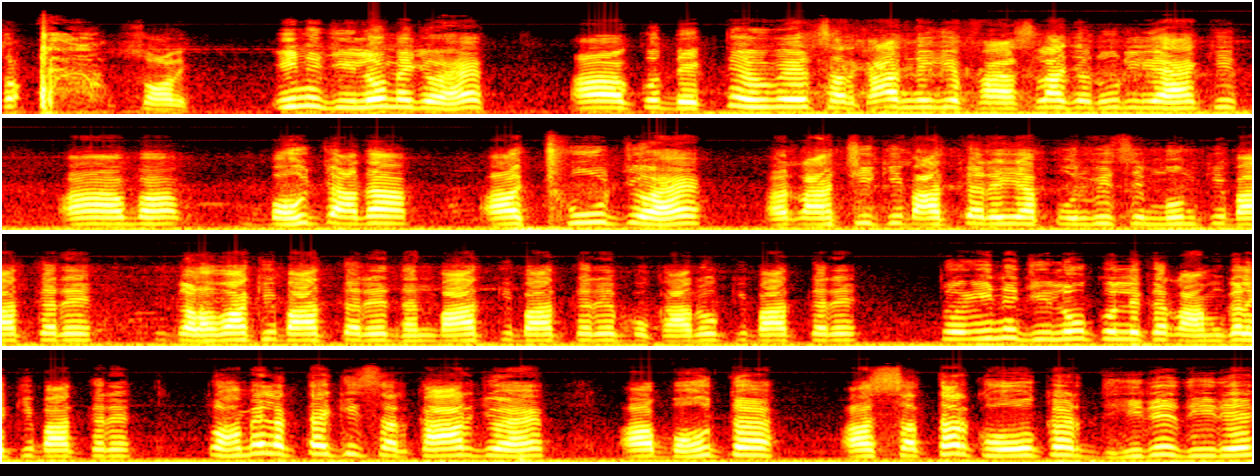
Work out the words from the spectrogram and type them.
तो सॉरी इन जिलों में जो है आ, को देखते हुए सरकार ने ये फैसला ज़रूर लिया है कि आ, बहुत ज़्यादा छूट जो है रांची की बात करें या पूर्वी सिंहभूम की बात करें गढ़वा की बात करें धनबाद की बात करें बोकारो की बात करें तो इन जिलों को लेकर रामगढ़ की बात करें तो हमें लगता है कि सरकार जो है बहुत सतर्क होकर धीरे धीरे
